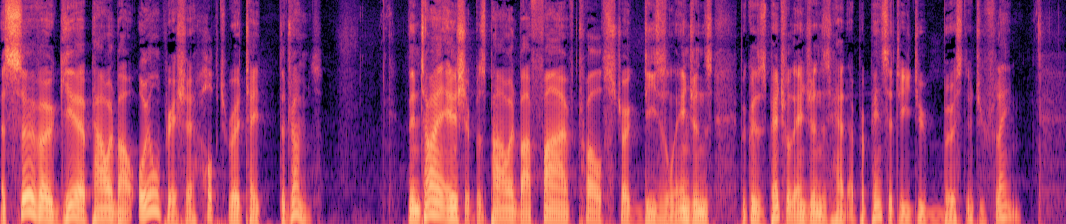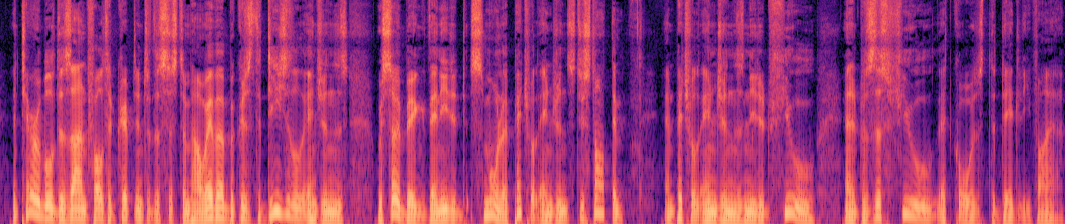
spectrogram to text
A servo gear powered by oil pressure helped rotate the drums. The entire airship was powered by five 12 stroke diesel engines because petrol engines had a propensity to burst into flame. A terrible design fault had crept into the system, however, because the diesel engines were so big they needed smaller petrol engines to start them, and petrol engines needed fuel, and it was this fuel that caused the deadly fire.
